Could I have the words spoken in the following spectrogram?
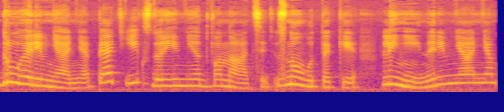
Друге рівняння 5х дорівнює 12. Знову таки лінійне рівняння.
